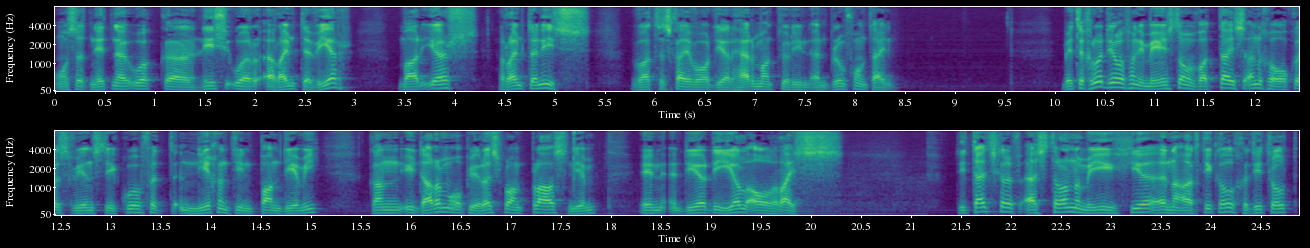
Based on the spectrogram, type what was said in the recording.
Ons het net nou ook uh, nuus oor ruimte weer maar eers ruimte nuus wat geskryf word deur Herman Turin in Bloemfontein. Met 'n groot deel van die mense wat tuis ingehok is weens die COVID-19 pandemie, kan u darm op die rusplank plaasneem en deur die heelal reis. Die tydskrif Astronomy gee 'n artikel getiteld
